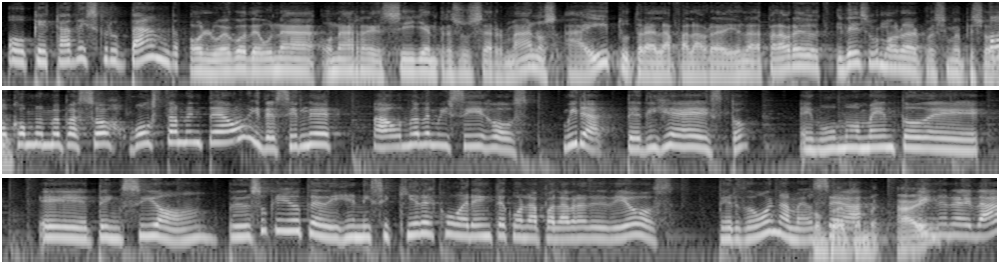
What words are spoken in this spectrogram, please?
o que estás disfrutando? O luego de una, una rencilla entre sus hermanos, ahí tú traes la palabra de Dios. La palabra de Dios. Y de eso vamos a hablar en el próximo episodio. O como me pasó justamente hoy, decirle a uno de mis hijos, mira, te dije esto en un momento de eh, tensión, pero eso que yo te dije ni siquiera es coherente con la palabra de Dios. Perdóname, o sea, en realidad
